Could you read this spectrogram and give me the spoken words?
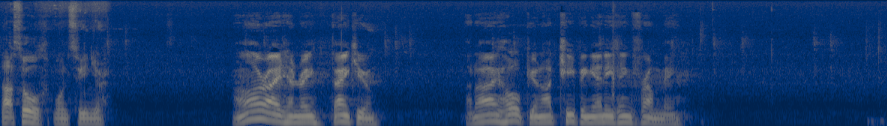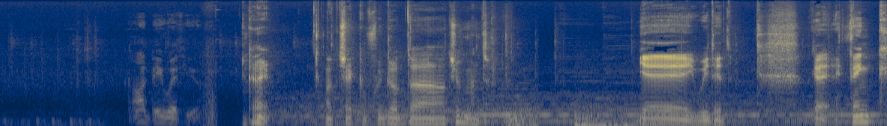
That's all, Monsignor. All right, Henry. Thank you. But I hope you're not keeping anything from me. God be with you. Okay, let's check if we got the achievement. Yay, we did. Okay, I think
